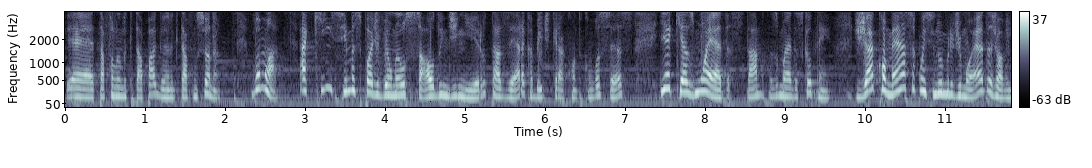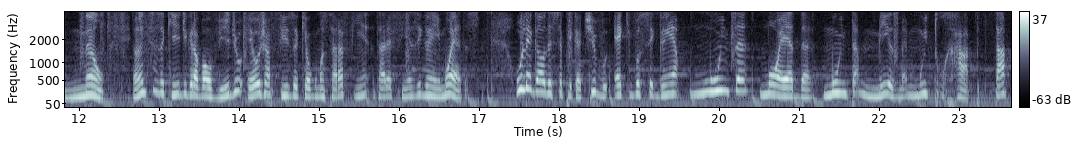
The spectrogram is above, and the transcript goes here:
é, tá falando que tá pagando, que tá funcionando. Vamos lá. Aqui em cima você pode ver o meu saldo em dinheiro, tá zero, acabei de criar conta com vocês. E aqui as moedas, tá? As moedas que eu tenho. Já começa com esse número de moedas, jovem? Não. Antes aqui de gravar o vídeo, eu já fiz aqui algumas tarefinha, tarefinhas e ganhei moedas. O legal desse aplicativo é que você ganha muita moeda, muita mesmo, é muito rápido, tá?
